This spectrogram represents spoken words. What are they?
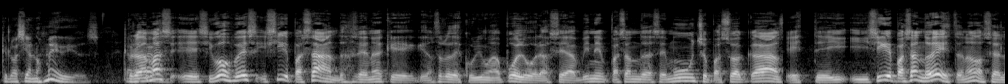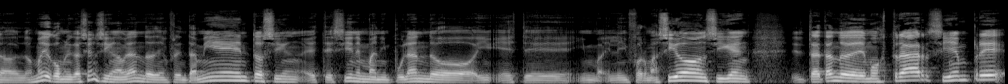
que lo hacían los medios. Pero además, eh, si vos ves, y sigue pasando, o sea, no es que, que nosotros descubrimos la pólvora, o sea, viene pasando de hace mucho, pasó acá, este, y, y sigue pasando esto, ¿no? O sea, lo- los medios de comunicación siguen hablando de enfrentamientos, siguen, este, siguen manipulando este, la información, siguen tratando de demostrar siempre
